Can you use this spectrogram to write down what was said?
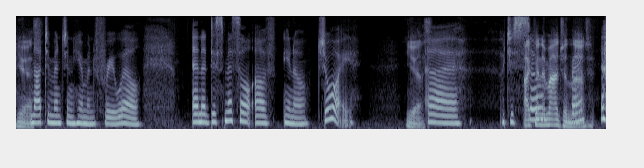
Yes. not to mention human free will, and a dismissal of you know joy, Yes. uh, which is so, I can imagine right? that.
